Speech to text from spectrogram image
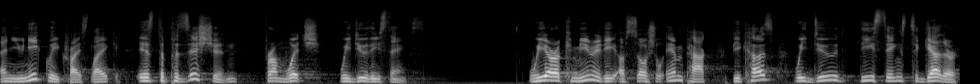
and uniquely Christ like is the position from which we do these things. We are a community of social impact because we do these things together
